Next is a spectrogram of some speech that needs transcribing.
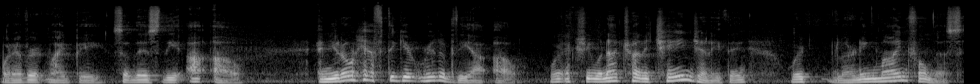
whatever it might be. So there's the uh oh. And you don't have to get rid of the uh oh. We're actually, we're not trying to change anything. We're learning mindfulness.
